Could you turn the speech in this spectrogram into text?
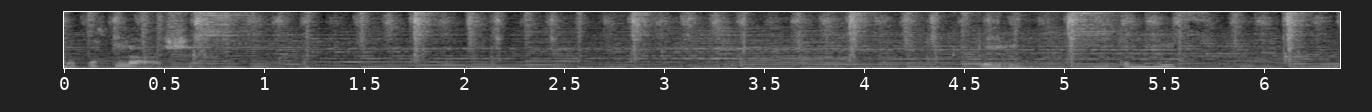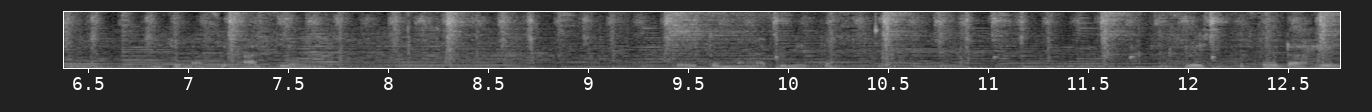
Mapakla siya. Pero matamis. Medyo masin-asin. So itong mga pinitas ko. I-freeze ko to dahil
